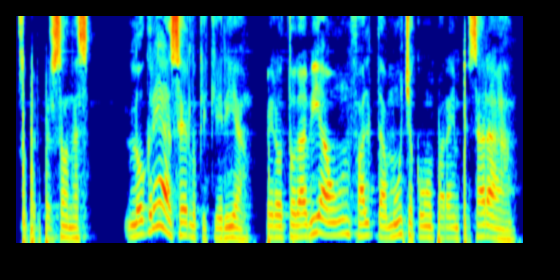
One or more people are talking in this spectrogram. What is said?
superpersonas. Logré hacer lo que quería, pero todavía aún falta mucho como para empezar a,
